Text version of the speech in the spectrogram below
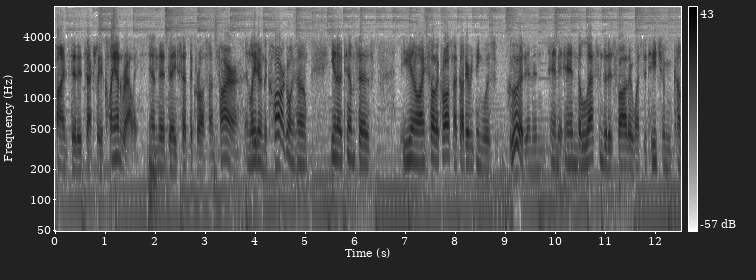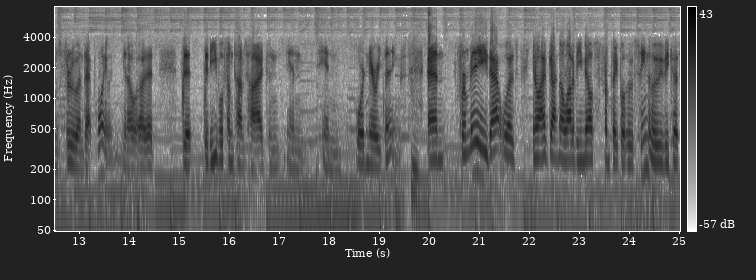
finds that it's actually a Klan rally and that they set the cross on fire. And later in the car going home, you know, Tim says, you know, I saw the cross, I thought everything was good. And and, and the lesson that his father wants to teach him comes through at that point, you know, uh, that, that, that evil sometimes hides in, in, in ordinary things. And for me, that was, you know, I've gotten a lot of emails from people who've seen the movie because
